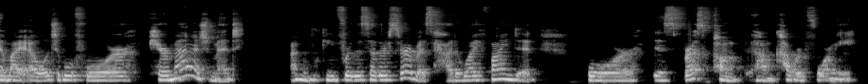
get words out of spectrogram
Am I eligible for care management? I'm looking for this other service. How do I find it? Or is breast pump um, covered for me?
